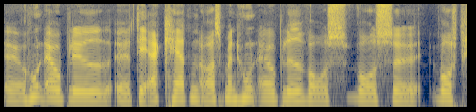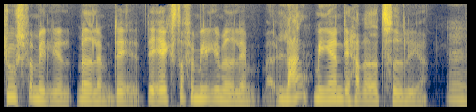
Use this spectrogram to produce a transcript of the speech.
øh, hun er jo blevet, øh, det er katten også, men hun er jo blevet vores, vores, øh, vores plus-familiemedlem, det, det ekstra familiemedlem, langt mere, end det har været tidligere. Mm.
